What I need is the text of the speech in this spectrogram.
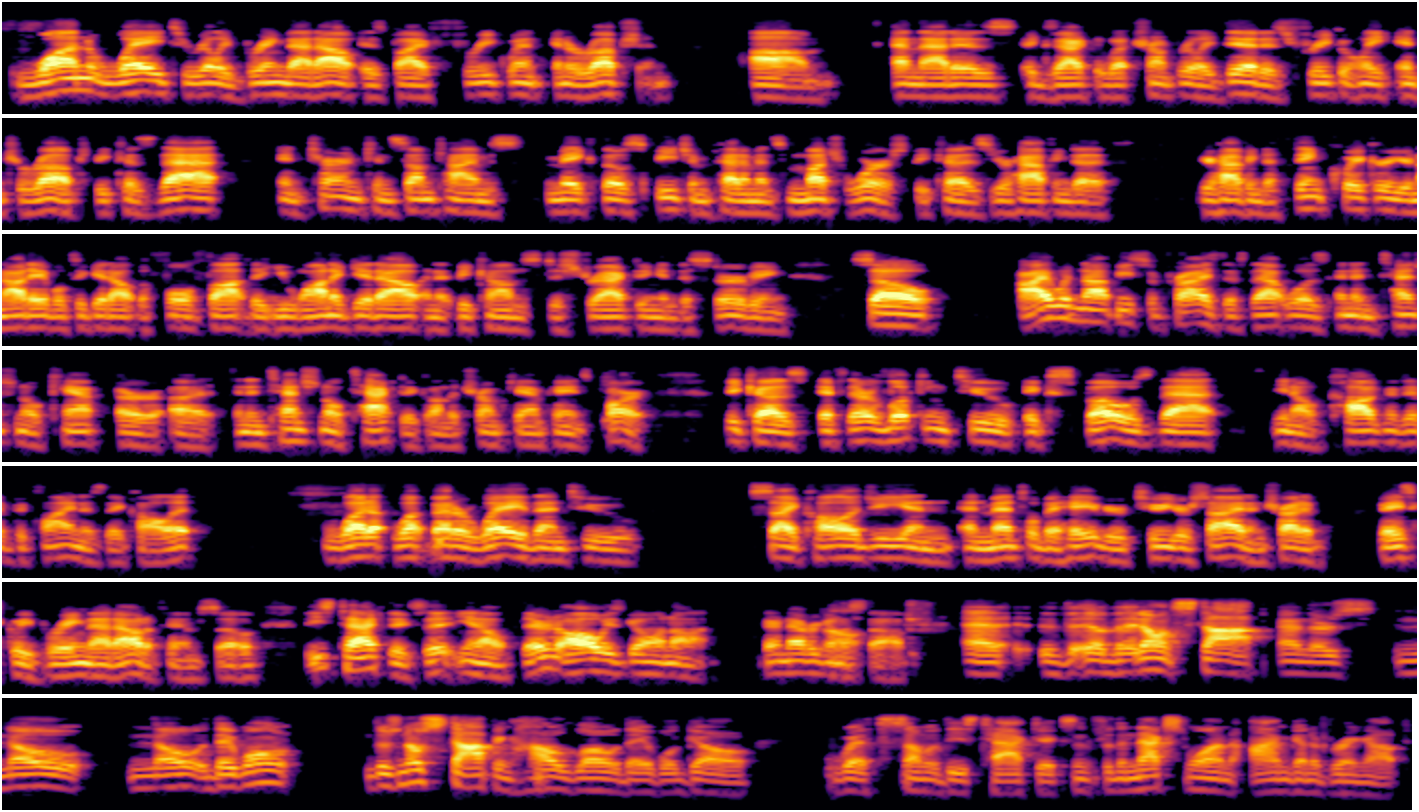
One way to really bring that out is by frequent interruption. Um, and that is exactly what Trump really did is frequently interrupt because that in turn can sometimes make those speech impediments much worse because you're having to you're having to think quicker you're not able to get out the full thought that you want to get out and it becomes distracting and disturbing. So i would not be surprised if that was an intentional camp or uh, an intentional tactic on the trump campaign's part because if they're looking to expose that you know cognitive decline as they call it what uh, what better way than to psychology and and mental behavior to your side and try to basically bring that out of him. So these tactics, it, you know, they're always going on. They're never going to oh, stop. And they don't stop. And there's no no they won't. There's no stopping how low they will go with some of these tactics. And for the next one, I'm going to bring up.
